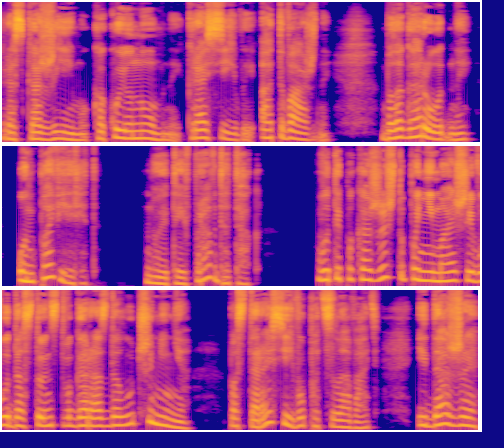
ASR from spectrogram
Расскажи ему, какой он умный, красивый, отважный, благородный. Он поверит. Но это и правда так. Вот и покажи, что понимаешь его достоинство гораздо лучше меня. Постарайся его поцеловать. И даже,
